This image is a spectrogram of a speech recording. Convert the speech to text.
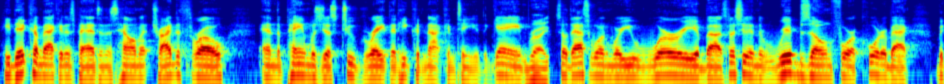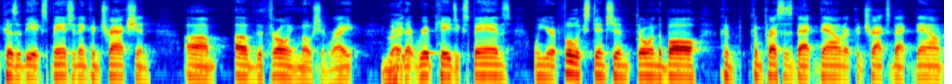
He did come back in his pads and his helmet, tried to throw, and the pain was just too great that he could not continue the game. Right. So that's one where you worry about, especially in the rib zone for a quarterback, because of the expansion and contraction um, of the throwing motion, right? You know, Right. that rib cage expands when you're at full extension, throwing the ball com- compresses back down or contracts back down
